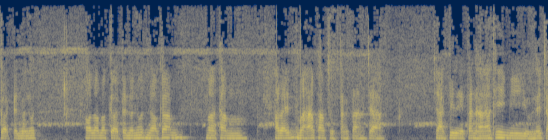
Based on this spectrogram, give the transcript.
เกิดเป็นมนุษย์ พอเรามาเกิดเป็นมนุษย์เราก็มาทำอะไรมาหาความสุขต่างๆ จากจากกิเลสตัณหาที่มีอยู่ในใจ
